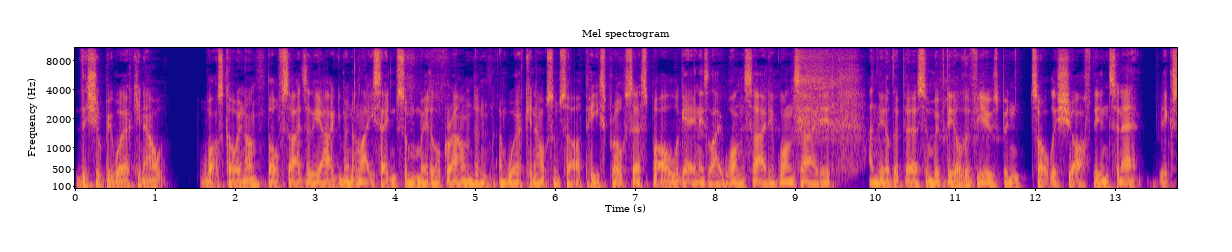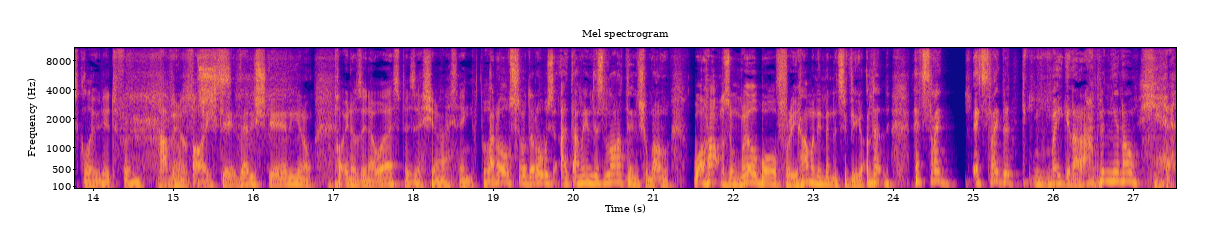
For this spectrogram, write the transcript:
they should be working out what's going on, both sides of the argument, and like you said, some middle ground and, and working out some sort of peace process. But all we're getting is like one sided, one sided, and the other person with the other view has been totally shut off the internet excluded from having a voice, Sca- very scary, you know. putting us in a worse position, I think. But And also, they're always, I, I mean, there's a lot of things from wrong. What happens in World War Three? How many minutes have you got? And that, it's like, it's like they're making it happen, you know? yeah,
